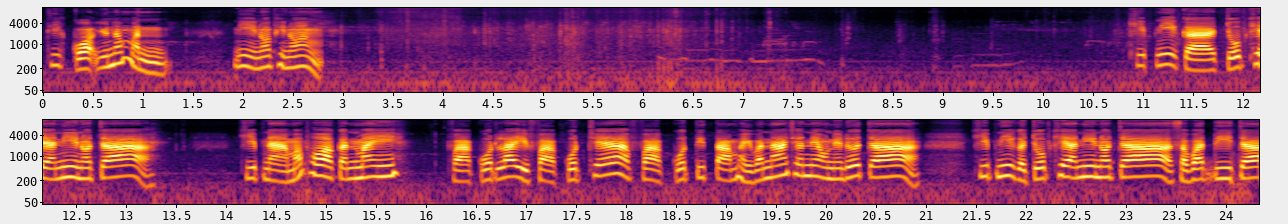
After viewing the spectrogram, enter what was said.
ที่เกาะอยู่น้ำมัน นี่เนาะพี่น้อง คลิปนี้ก็จบแค่นี้เนาะจ้า คลิปหน้ามาพอกันไหมฝากกดไลค์ฝากกดแชร์ ฝากกดติดตามให้วันหน้าชาแนลในเด้อจ้า คลิปนี้ก็จบแค่นี้เนาะจ้า สวัสดีจ้า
